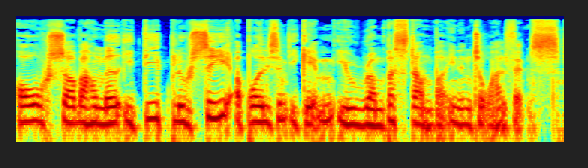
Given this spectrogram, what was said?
Og så var hun med i Deep Blue Sea og brød ligesom igennem i Rumba Stumper i 1992.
